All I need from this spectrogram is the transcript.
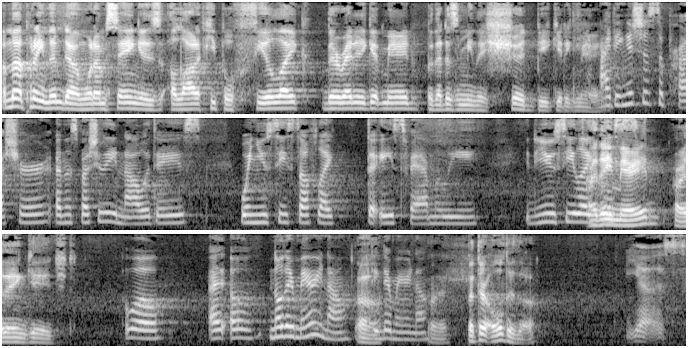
I'm not putting them down. What I'm saying is a lot of people feel like they're ready to get married, but that doesn't mean they should be getting married. I think it's just the pressure, and especially nowadays, when you see stuff like the Ace family, you see like are they this- married or are they engaged? Well, I oh no, they're married now. I Oh. think they're married now. Right. But they're older though. Yes.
